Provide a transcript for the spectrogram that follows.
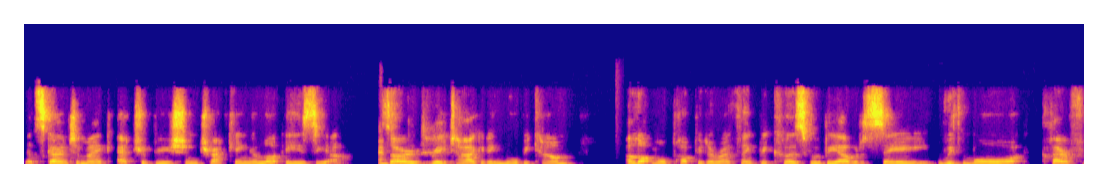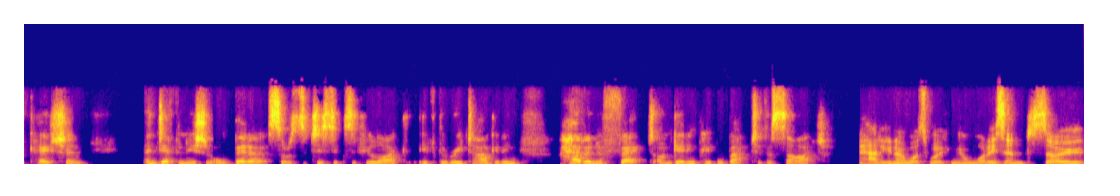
that's going to make attribution tracking a lot easier. So retargeting will become a lot more popular, I think, because we'll be able to see with more clarification and definition or better sort of statistics, if you like, if the retargeting had an effect on getting people back to the site. How do you know what's working and what isn't? So,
